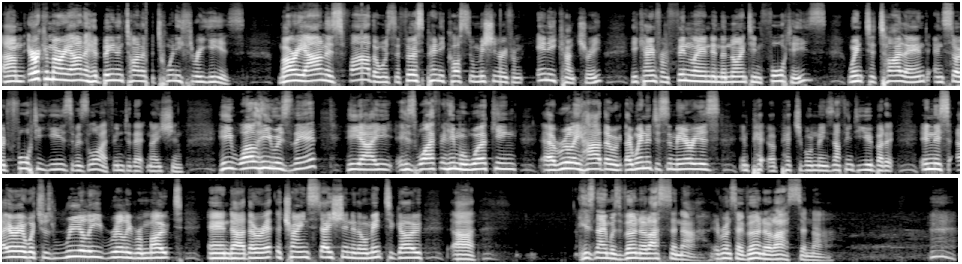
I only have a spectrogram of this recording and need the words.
Um, Erica Mariana had been in Thailand for 23 years. Mariana's father was the first Pentecostal missionary from any country. He came from Finland in the 1940s, went to Thailand, and sowed 40 years of his life into that nation. He, while he was there, he, uh, he his wife and him were working uh, really hard. They, were, they went into some areas, in Pe- uh, means nothing to you, but it, in this area which was really, really remote, and uh, they were at the train station and they were meant to go. His name was Vernarasana. Everyone say Vernarasana.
